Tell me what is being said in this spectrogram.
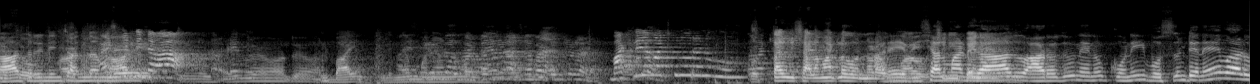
రాత్రి నుంచి అన్నం బాయ్ కొత్త విశాల మాటలో ఉన్నాడు అరే బాగా విశాల్ మాట. కాదు. ఆ రోజు నేను కొని వస్తుంటేనే వాడు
